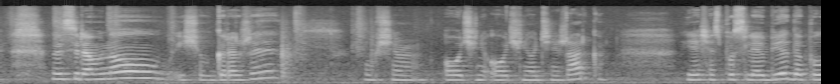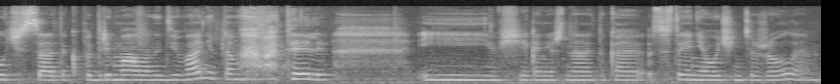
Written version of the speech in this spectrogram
но все равно еще в гараже. В общем, очень-очень-очень жарко. Я сейчас после обеда полчаса так подремала на диване там в отеле. И вообще, конечно, такое состояние очень тяжелое.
